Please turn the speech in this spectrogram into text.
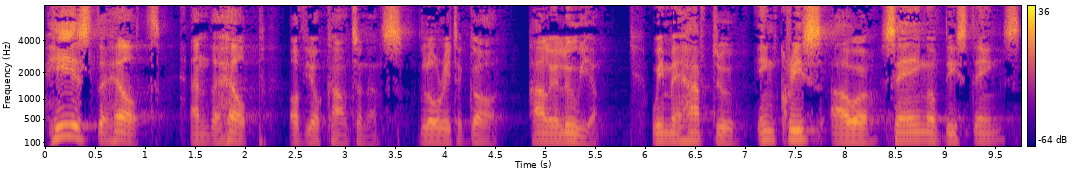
He is the health and the help of your countenance. Glory to God. Hallelujah. We may have to increase our saying of these things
